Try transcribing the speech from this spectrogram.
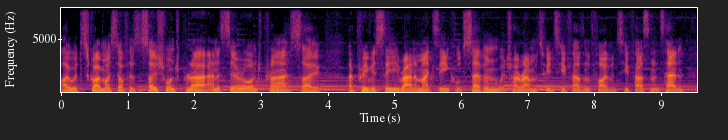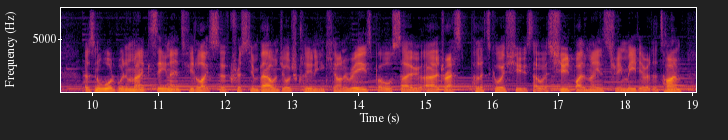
I would describe myself as a social entrepreneur and a serial entrepreneur. So I previously ran a magazine called Seven, which I ran between 2005 and 2010. It was an award winning magazine that interviewed the likes of Christian Bale and George Clooney and Keanu Reeves, but also uh, addressed political issues that were eschewed by the mainstream media at the time.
